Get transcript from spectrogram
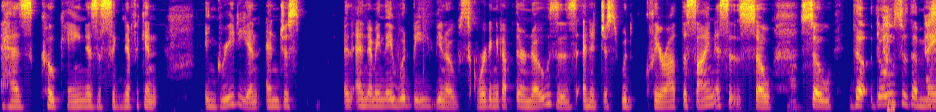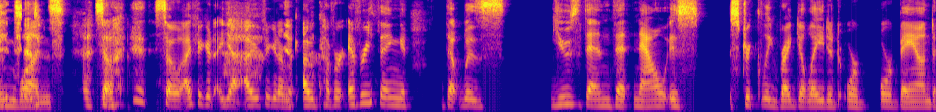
has cocaine as a significant ingredient and just and, and, I mean they would be you know squirting it up their noses and it just would clear out the sinuses. So so the, those are the main ones. So so I figured yeah I figured I would. I would cover everything that was used then that now is strictly regulated or or banned,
